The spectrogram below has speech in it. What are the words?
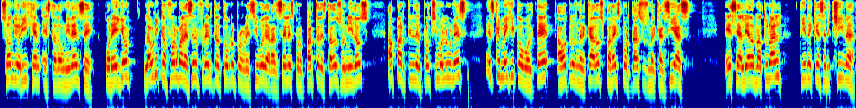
son de origen estadounidense. Por ello, la única forma de hacer frente al cobro progresivo de aranceles por parte de Estados Unidos a partir del próximo lunes es que México voltee a otros mercados para exportar sus mercancías. Ese aliado natural tiene que ser China,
